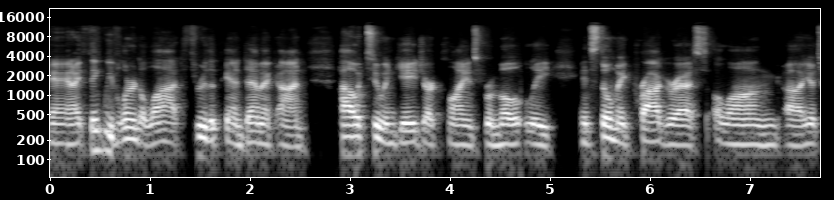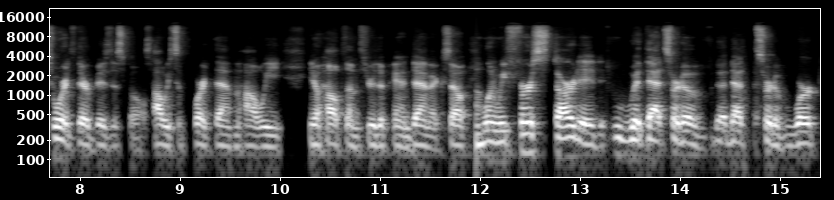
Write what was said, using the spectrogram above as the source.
and I think we've learned a lot through the pandemic on how to engage our clients remotely and still make progress along uh, you know, towards their business goals. How we support them, how we you know help them through the pandemic. So when we first started with that sort of that sort of work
